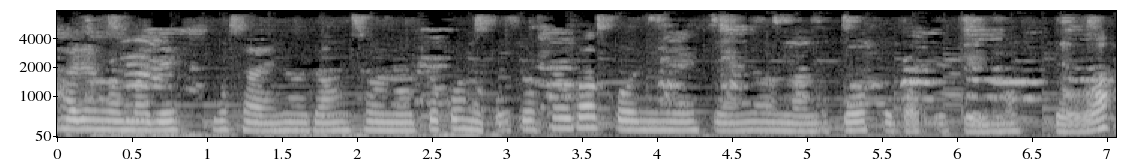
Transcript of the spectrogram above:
春ママです。5歳の男性の男の子と小学校2年生の女の子を育てています。今日は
